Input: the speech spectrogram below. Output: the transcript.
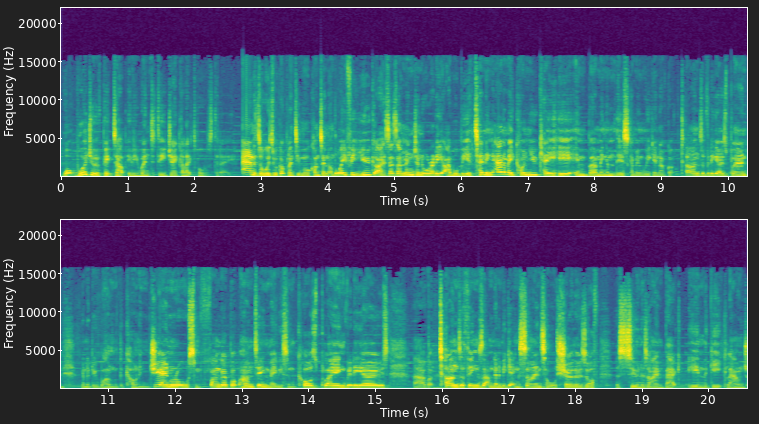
what would you have picked up if you went to DJ Collectibles today? And as always, we've got plenty more content on the way for you guys. As I mentioned already, I will be attending AnimeCon UK here in Birmingham this coming weekend. I've got tons of videos planned. I'm going to do one with the con in general, some Funko Pop hunting, maybe some cosplaying videos. Uh, I've got tons of things that I'm going to be getting signed, so we'll show those off as soon as I'm back in the Geek Lounge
